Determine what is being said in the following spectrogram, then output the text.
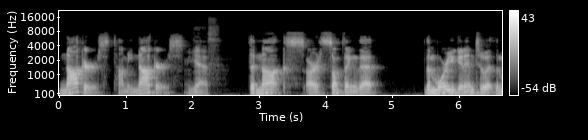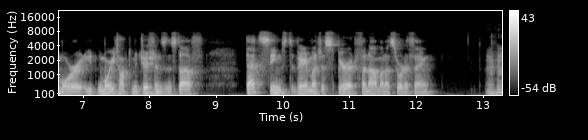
knockers, Tommy knockers. Yes, the knocks are something that the more you get into it, the more you, the more you talk to magicians and stuff. That seems to very much a spirit phenomena sort of thing. Mm-hmm.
